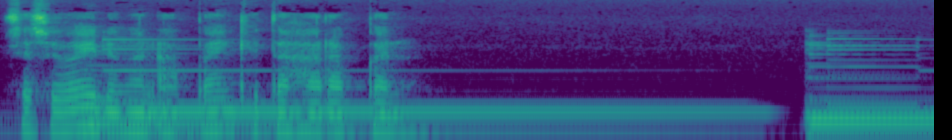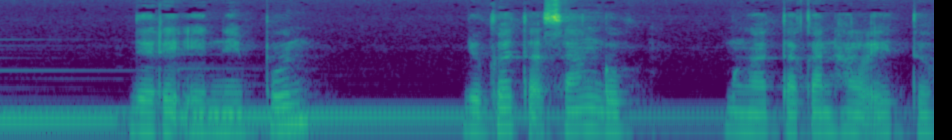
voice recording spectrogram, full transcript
sesuai dengan apa yang kita harapkan. Diri ini pun juga tak sanggup mengatakan hal itu.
